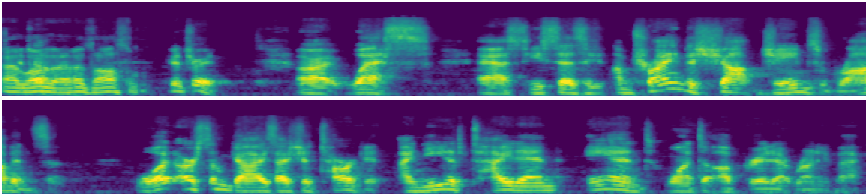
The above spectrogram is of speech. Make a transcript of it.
Good I love that. That's awesome. Good trade. All right. Wes asked. He says, "I'm trying to shop James Robinson. What are some guys I should target? I need a tight end and want to upgrade at running back."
